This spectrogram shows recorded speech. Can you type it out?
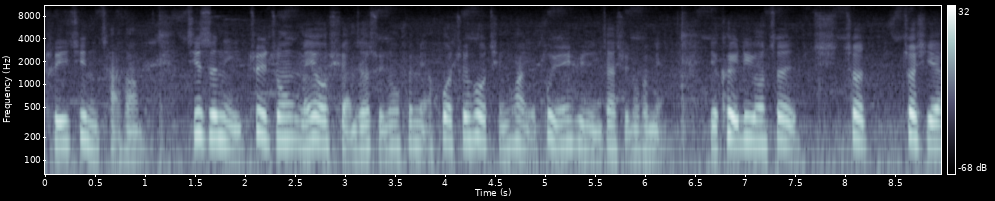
推进产房。即使你最终没有选择水中分娩，或最后情况也不允许你在水中分娩，也可以利用这这这些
